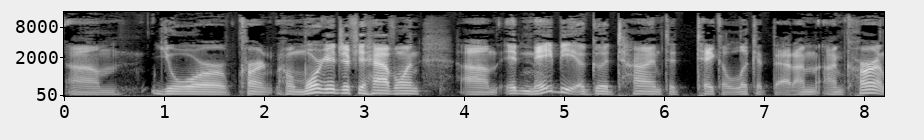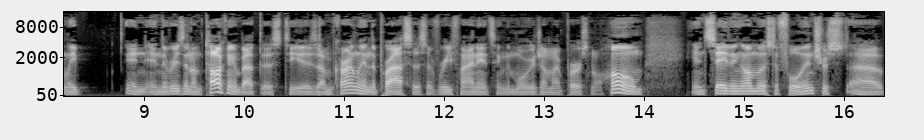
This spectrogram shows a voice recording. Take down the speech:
um, your current home mortgage if you have one um, it may be a good time to take a look at that. I'm i'm currently and, and the reason I'm talking about this to you is I'm currently in the process of refinancing the mortgage on my personal home and saving almost a full interest uh,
